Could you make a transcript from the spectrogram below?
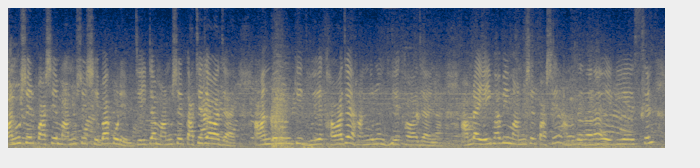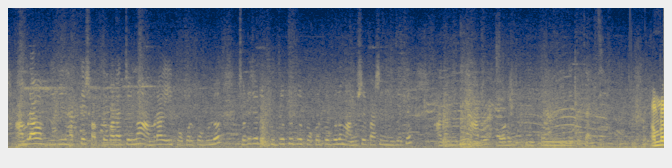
মানুষের পাশে মানুষের সেবা করে যেইটা মানুষের কাছে যাওয়া যায়, আন্দোলন কি ধুয়ে খাওয়া যায়, আন্দোলন ধুয়ে খাওয়া যায় না। আমরা এইভাবেই মানুষের পাশে আমাদের দিদিও এগিয়ে এসছেন। আমরাও দিদির হাতকে শক্ত করার জন্য আমরা এই প্রকল্পগুলো, ছোট ছোট ক্ষুদ্র ক্ষুদ্র প্রকল্পগুলো মানুষের পাশে নিয়ে যেতে আগামী দিনে আরও বড় নিয়ে যেতে চাইছি। আমরা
